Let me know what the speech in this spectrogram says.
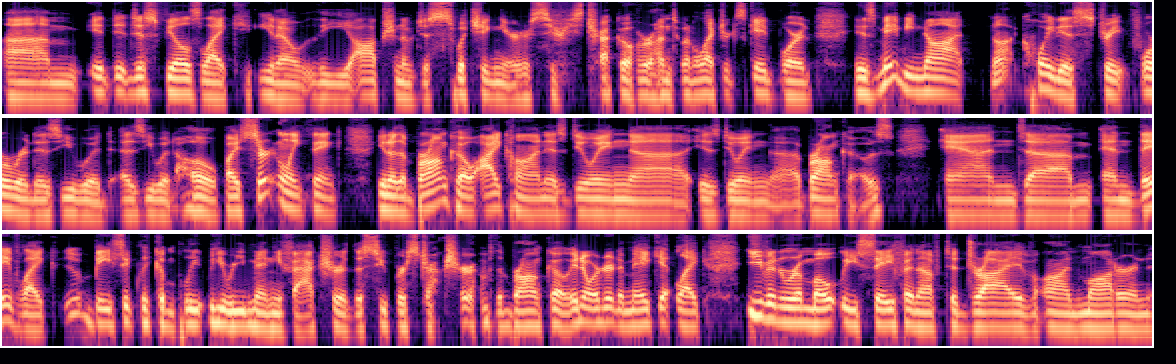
um, Um, it, it just feels like you know the option of just switching your series truck over onto an electric skateboard is maybe not not quite as straightforward as you would as you would hope. I certainly think you know the Bronco icon is doing uh, is doing uh, Broncos, and um, and they've like basically completely remanufactured the superstructure of the Bronco in order to make it like even remotely safe enough to drive on modern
